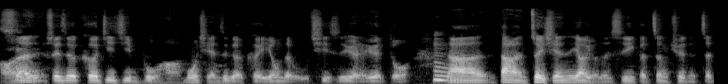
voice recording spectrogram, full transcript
哦，那随着科技进步，哈，目前这个可以用的武器是越来越多。嗯，那当然最先要有的是一个正确的诊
